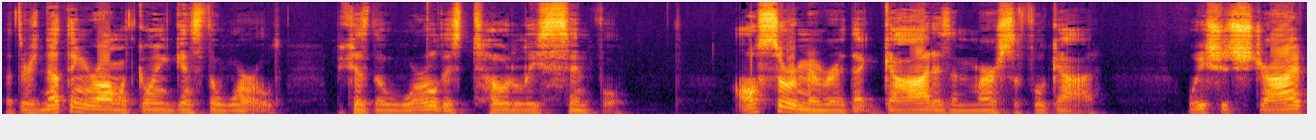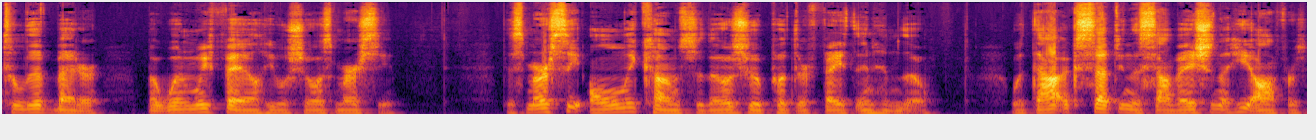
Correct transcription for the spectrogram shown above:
that there's nothing wrong with going against the world because the world is totally sinful. Also remember that God is a merciful God. We should strive to live better, but when we fail, He will show us mercy. This mercy only comes to those who have put their faith in Him, though. Without accepting the salvation that He offers,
